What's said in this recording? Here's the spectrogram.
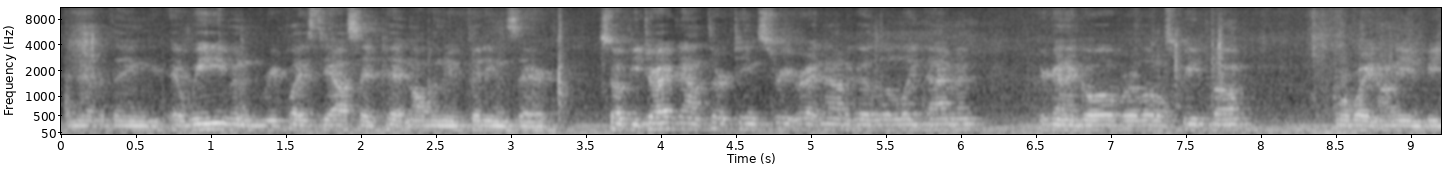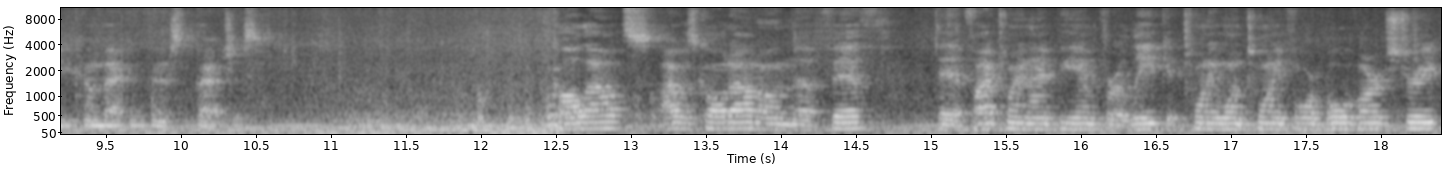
and everything, we even replaced the outside pit and all the new fittings there. So if you drive down 13th Street right now to go to Little League Diamond, you're gonna go over a little speed bump. We're waiting on E and B to come back and finish the patches. Call outs, I was called out on the 5th at 5:29 PM for a leak at 2124 Boulevard Street.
